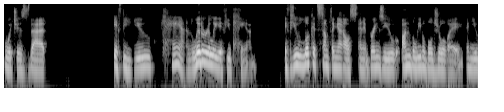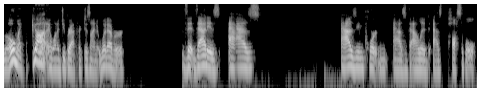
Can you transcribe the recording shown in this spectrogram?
which is that if you can, literally, if you can, if you look at something else and it brings you unbelievable joy and you go, oh my God, I want to do graphic design or whatever, that that is as as important as valid as possible.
